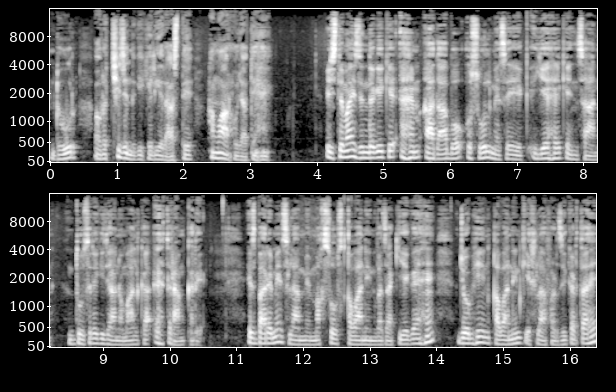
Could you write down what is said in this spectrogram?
دور اور اچھی زندگی کے لیے راستے ہموار ہو جاتے ہیں۔ اجتماعی زندگی کے اہم آداب و اصول میں سے ایک یہ ہے کہ انسان دوسرے کی جان و مال کا احترام کرے۔ اس بارے میں اسلام میں مخصوص قوانین وضع کیے گئے ہیں۔ جو بھی ان قوانین کی خلاف ورزی کرتا ہے،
